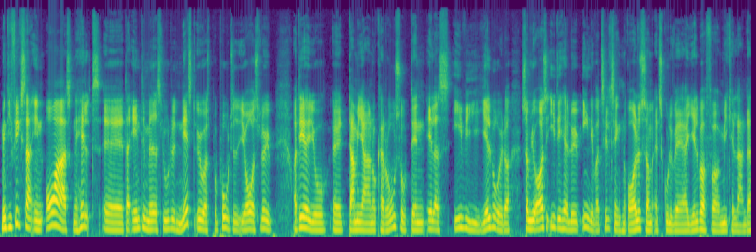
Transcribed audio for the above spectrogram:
Men de fik sig en overraskende held, øh, der endte med at slutte næst øverst på podiet i årets løb. Og det er jo øh, Damiano Caruso, den ellers evige hjælperytter, som jo også i det her løb egentlig var tiltænkt en rolle som at skulle være hjælper for Michael Landa.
